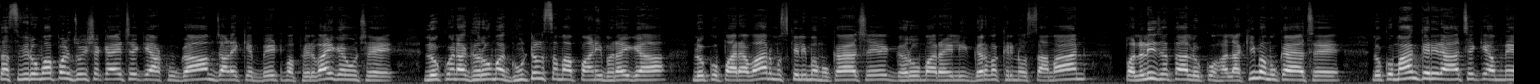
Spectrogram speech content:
તસવીરોમાં પણ જોઈ શકાય છે કે આખું ગામ જાણે કે બેટમાં ફેરવાઈ ગયું છે. લોકોના ઘરોમાં ઘૂંટણસમાં પાણી ભરાઈ ગયા. લોકો પારાવાર મુશ્કેલીમાં મુકાયા છે. ઘરોમાં રહેલી ઘરવખરીનો સામાન પલળી જતા લોકો હાલાકીમાં મુકાયા છે. લોકો માંગ કરી રહ્યા છે કે અમને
